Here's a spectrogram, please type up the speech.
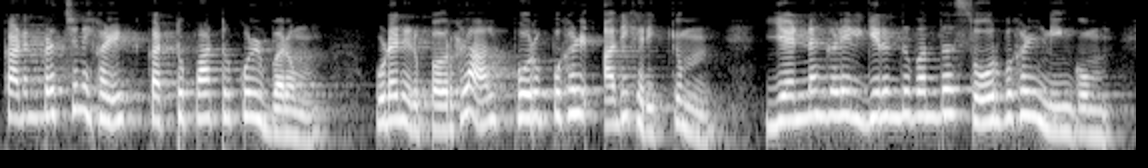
கடன் பிரச்சனைகள் கட்டுப்பாட்டுக்குள் வரும். உடனிருப்பவர்களால் பொறுப்புகள் அதிகரிக்கும். எண்ணங்களில் இருந்து வந்த சோர்வுகள் நீங்கும்.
